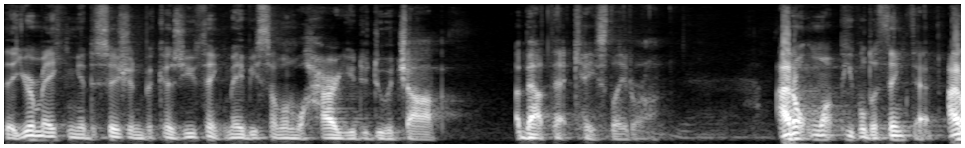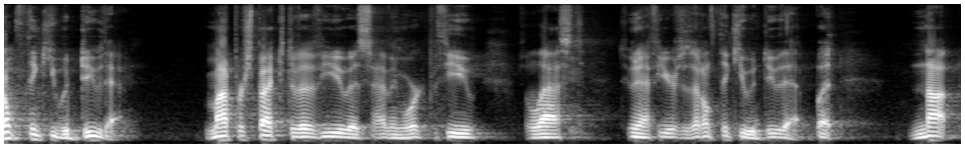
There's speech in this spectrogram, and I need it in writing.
that you're making a decision because you think maybe someone will hire you to do a job about that case later on. I don't want people to think that. I don't think you would do that. My perspective of you as having worked with you for the last two and a half years is I don't think you would do that. But not,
